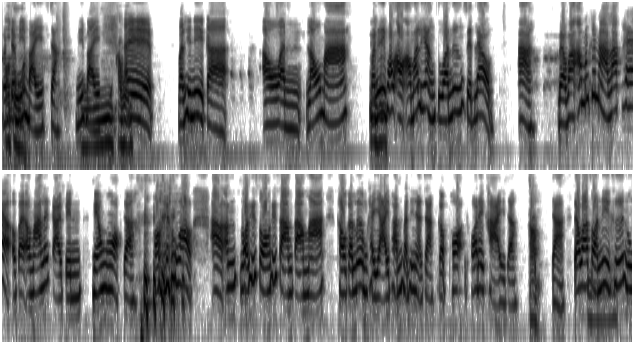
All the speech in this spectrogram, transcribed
มันจะมีใบจ้ะมีใบอืมครับผมไอ้มาที่นี่กะเอาอันเล้ามา มาที่นี่พอเอาเอามาเลี้ยงตัวหนึงเสร็จแล้ว อะแบบว่าเอ้ามันก็น่ารักแท้เอาไปเอามาเลยกลายเป็นแมวงอกจ้ะพอแมวงอก อ่า อันตัวที่สองที่สามตามมา เขาก็เริ่มขยายพันธุ์มาที่เนี่ยจ้ะกับเพาะเพาะได้ขายจ้ะครับจ้ะแต่ว่าตอนนี้คือหนู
